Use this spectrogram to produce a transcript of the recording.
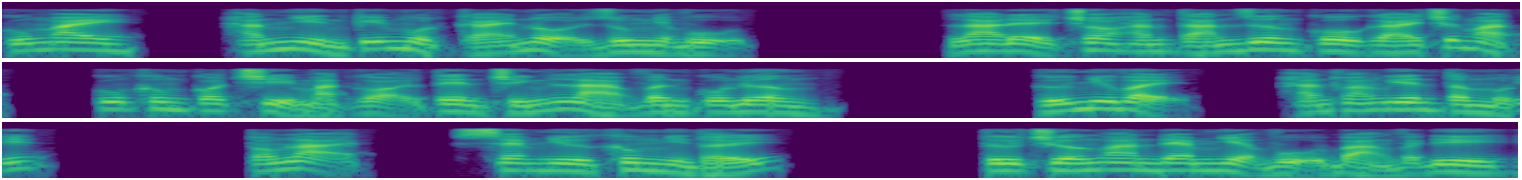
Cũng may, hắn nhìn kỹ một cái nội dung nhiệm vụ. Là để cho hắn tán dương cô gái trước mặt, cũng không có chỉ mặt gọi tên chính là vân cô nương. Cứ như vậy, hắn thoáng yên tâm một ít. Tóm lại xem như không nhìn thấy. Từ trường an đem nhiệm vụ bảng vậy đi,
